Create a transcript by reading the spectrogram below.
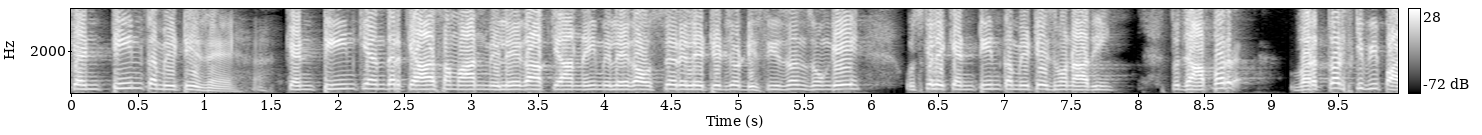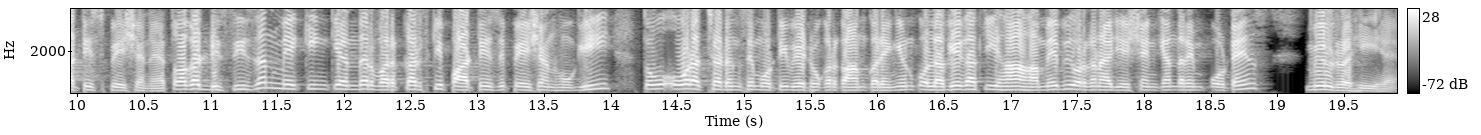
कैंटीन कमिटीज हैं। कैंटीन के अंदर क्या सामान मिलेगा, क्या नहीं मिलेगा, उससे रिलेटेड जो डिसीजंस होंगे, उसके लिए कैंटीन कमिटीज बना दी। तो जहाँ पर वर्कर्स की भी पार्टिसिपेशन है। तो अगर डिसीज़न मेकिंग के अंदर वर्कर्स की पार्टिसिपेशन होगी तो वो और अच्छा ढंग से मोटिवेट होकर काम करेंगे। उनको लगेगा कि हाँ, हमें भी ऑर्गेनाइजेशन के अंदर इंपोर्टेंस मिल रही है।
